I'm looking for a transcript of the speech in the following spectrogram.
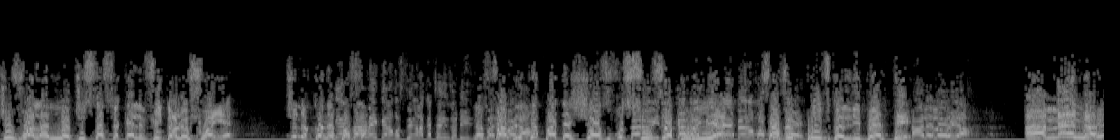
tu vois la note tu sais ce qu'elle vit dans le foyer? Tu ne connais pas ça. Ne fabriquez pas des choses, vous souffrez pour rien. Ça vous prive de liberté. Amen.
